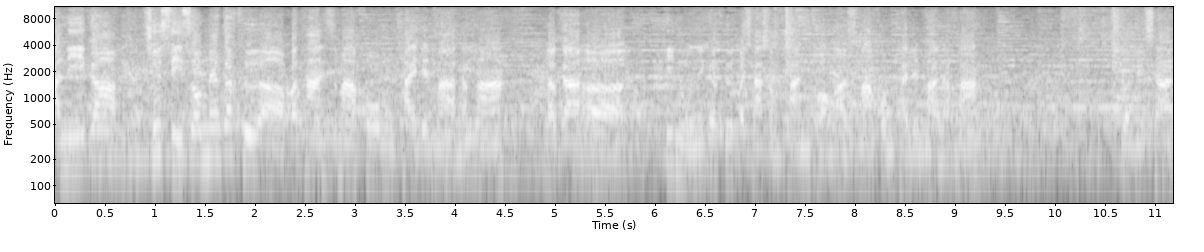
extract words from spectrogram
อันนี้ก็ชุดสีส้มนั่นก็คืออประธานสมาคมไทยเดนมาร์กนะคะ แล้วก็เอ่อที่หนูนี่ก็คือประชาสัมพันธ์ของอสมาคมไทยเดนมาร์กนะคะ ส่วนดิฉัน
